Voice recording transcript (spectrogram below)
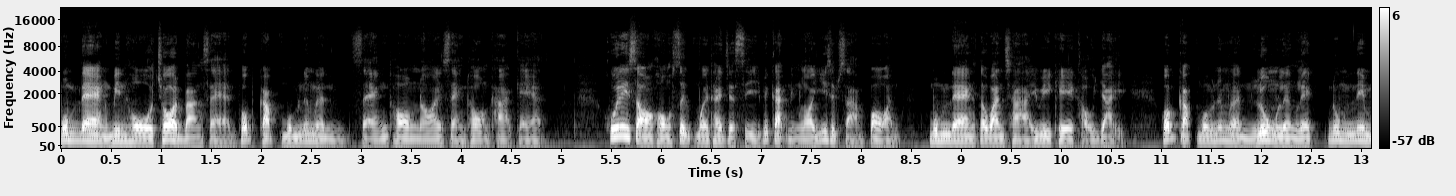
มุมแดงบินโฮโชดบางแสน พบกับมุมน้ำเงิน แสงทองน้อยแสงทองคาแก๊สคู่ที่ 2 ของศึกมวยไทย 7 สี พิกัด 123 ปอนด์มุมแดงตะวันฉาย VK เขาใหญ่ พบกับมุมน้ำเงินลุ่งเรืองเล็ก นุ่มนิ่ม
